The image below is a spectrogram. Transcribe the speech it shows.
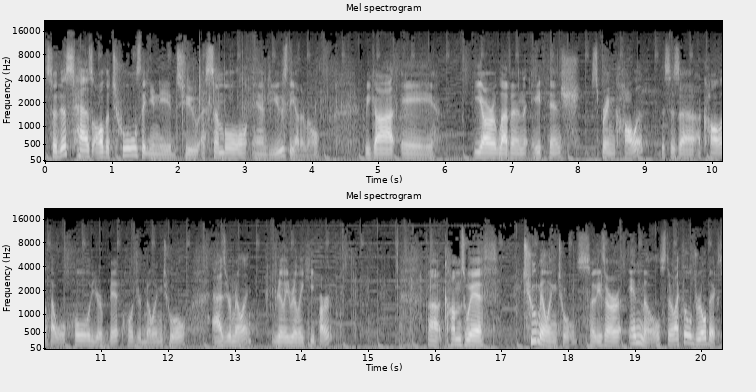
So this has all the tools that you need to assemble and use the Othermill. We got a ER11 eighth inch spring collet this is a, a collet that will hold your bit, hold your milling tool as you're milling. Really, really key part. Uh, comes with two milling tools. So these are end mills. They're like little drill bits,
